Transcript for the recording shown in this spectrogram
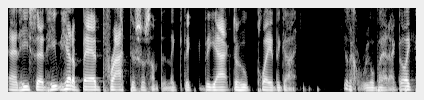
and he said he, he had a bad practice or something. The, the the actor who played the guy, he was like a real bad actor. Like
